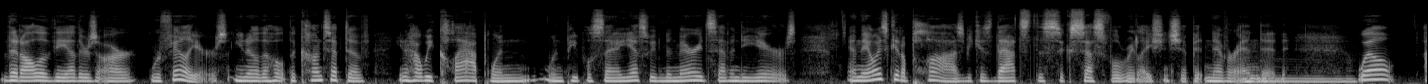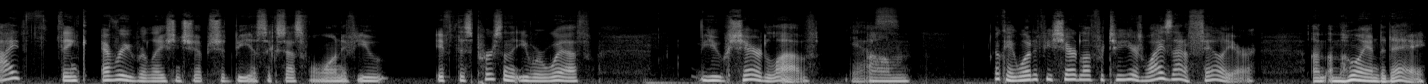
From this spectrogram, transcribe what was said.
that all of the others are were failures you know the whole the concept of you know how we clap when when people say yes we've been married 70 years and they always get applause because that's the successful relationship it never ended well i think every relationship should be a successful one if you if this person that you were with you shared love Yes. um, okay, what if you shared love for two years? Why is that a failure? I'm, I'm who I am today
